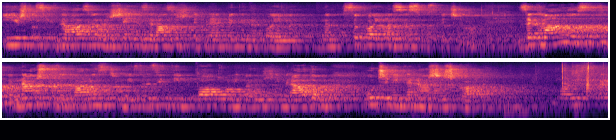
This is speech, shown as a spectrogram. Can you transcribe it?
i što si iznalazila rešenje za različite prepreke na kojima, na, sa kojima se susrećemo. Zahvalnost, našu zahvalnost ćemo izraziti poklon i radom učenika naše škole. Molim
